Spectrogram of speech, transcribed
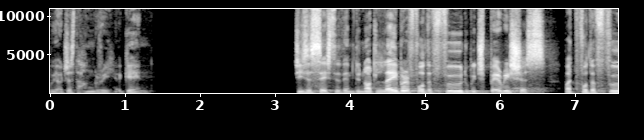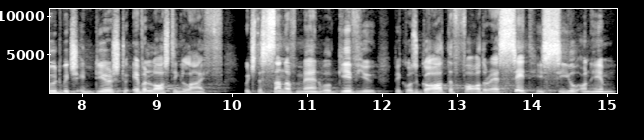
We are just hungry again. Jesus says to them, Do not labor for the food which perishes, but for the food which endures to everlasting life which the Son of Man will give you, because God the Father has set his seal on him.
